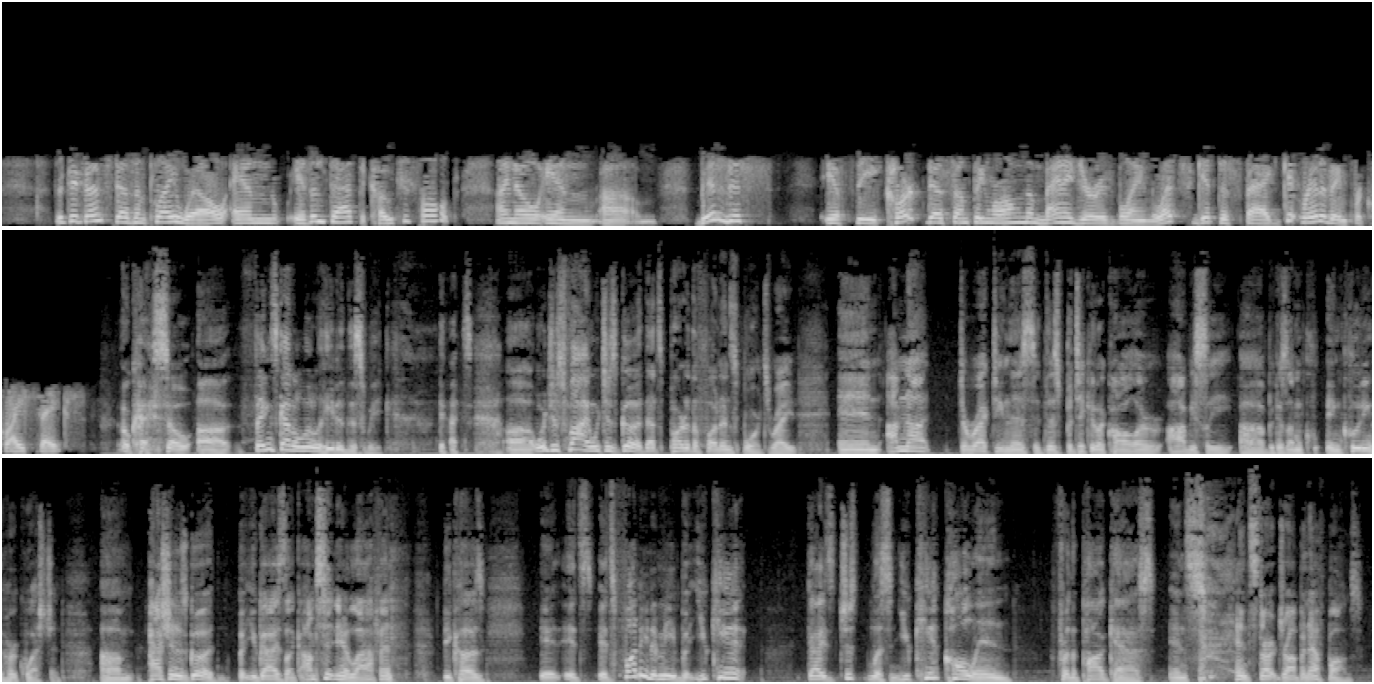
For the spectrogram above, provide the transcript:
the defense doesn't play well, and isn't that the coach's fault? I know in um, business, if the clerk does something wrong, the manager is blamed. Let's get to Spag. Get rid of him, for Christ's sakes. Okay, so uh, things got a little heated this week. Guys, uh, which is fine, which is good. That's part of the fun in sports, right? And I'm not directing this at this particular caller, obviously, uh, because I'm cl- including her question. Um, passion is good, but you guys, like, I'm sitting here laughing because it, it's it's funny to me, but you can't, guys, just listen. You can't call in for the podcast and and start dropping f bombs,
